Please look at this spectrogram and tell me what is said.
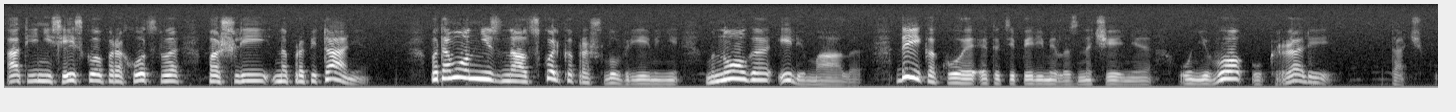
от енисейского пароходства пошли на пропитание — Потому он не знал, сколько прошло времени, много или мало. Да и какое это теперь имело значение. У него украли тачку.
